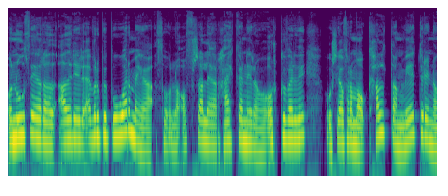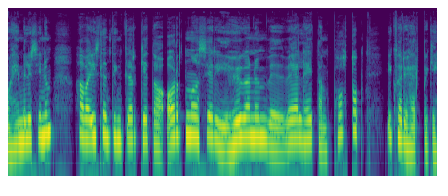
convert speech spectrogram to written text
Og nú þegar að aðrir Evropubúar með að þóla ofsalegar hækkanir á orkuverði og sjá fram á kaldan veturinn á heimilið sínum hafa Íslendingar geta ornað sér í huganum við vel heitan pottopp í hverju herbyggi.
